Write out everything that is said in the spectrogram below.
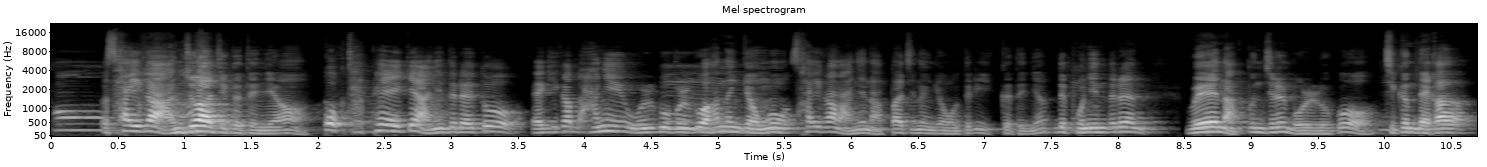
어, 사이가 안 좋아지거든요. 꼭 자폐 애기 아니더라도 애기가 많이 울고불고 음. 하는 경우 사이가 많이 나빠지는 경우들이 있거든요. 근데 본인들은 왜 나쁜지를 모르고 지금 내가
